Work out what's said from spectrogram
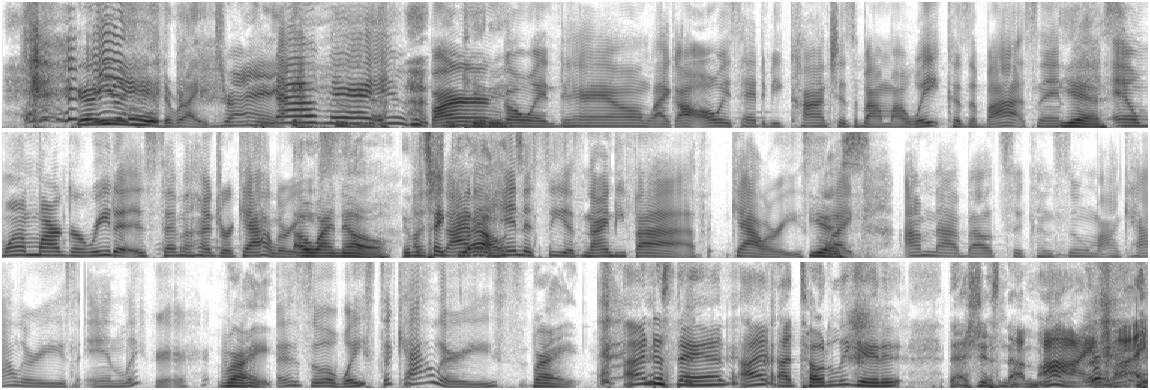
Girl, you ain't had the right drink. Nah, man, it burned going down. Like I always had to be conscious about my weight because of boxing. Yes. and one margarita is seven hundred calories. Oh, I know. It would a take shot you out. of Hennessy is ninety five calories. Yes. Like I'm not about to consume my calories in liquor. Right. It's a waste of calories. Right. I understand. I, I totally get it. That's just not mine. mine.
